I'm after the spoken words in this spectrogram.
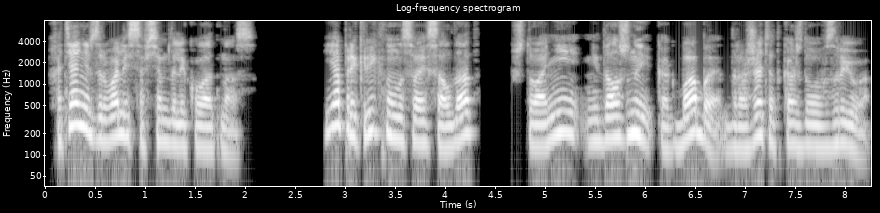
хотя они взрывались совсем далеко от нас. Я прикрикнул на своих солдат, что они не должны, как бабы, дрожать от каждого взрыва.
